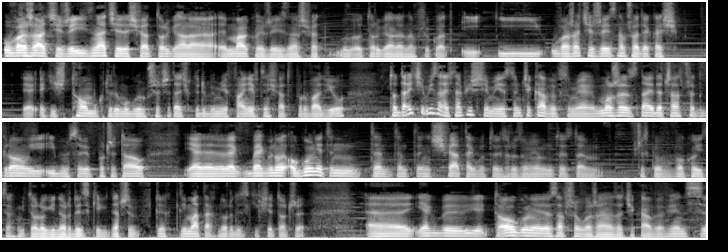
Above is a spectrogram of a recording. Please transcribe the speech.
uważacie, jeżeli znacie świat Torgala, e, Malko, jeżeli znasz świat Torgala na przykład i, i uważacie, że jest na przykład jakaś jakiś tom, który mógłbym przeczytać, który by mnie fajnie w ten świat wprowadził, to dajcie mi znać, napiszcie mi, jestem ciekawy w sumie. Może znajdę czas przed grą i, i bym sobie poczytał, jak, jakby no, ogólnie ten, ten, ten, ten świat, tak, bo to jest, rozumiem, to jest tam wszystko w okolicach mitologii nordyckiej, znaczy w tych klimatach nordyckich się toczy. E, jakby to ogólnie zawsze uważałem za ciekawe, więc e,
